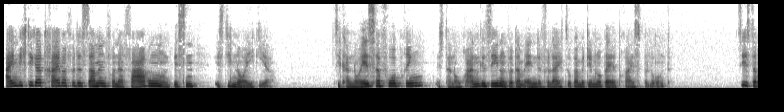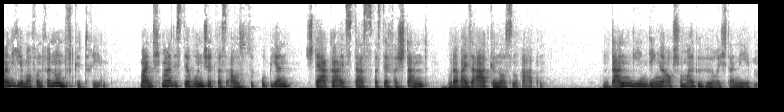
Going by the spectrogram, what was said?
Ein wichtiger Treiber für das Sammeln von Erfahrungen und Wissen ist die Neugier. Sie kann Neues hervorbringen, ist dann hoch angesehen und wird am Ende vielleicht sogar mit dem Nobelpreis belohnt. Sie ist aber nicht immer von Vernunft getrieben. Manchmal ist der Wunsch, etwas auszuprobieren, stärker als das, was der Verstand oder weise Artgenossen raten. Und dann gehen Dinge auch schon mal gehörig daneben.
